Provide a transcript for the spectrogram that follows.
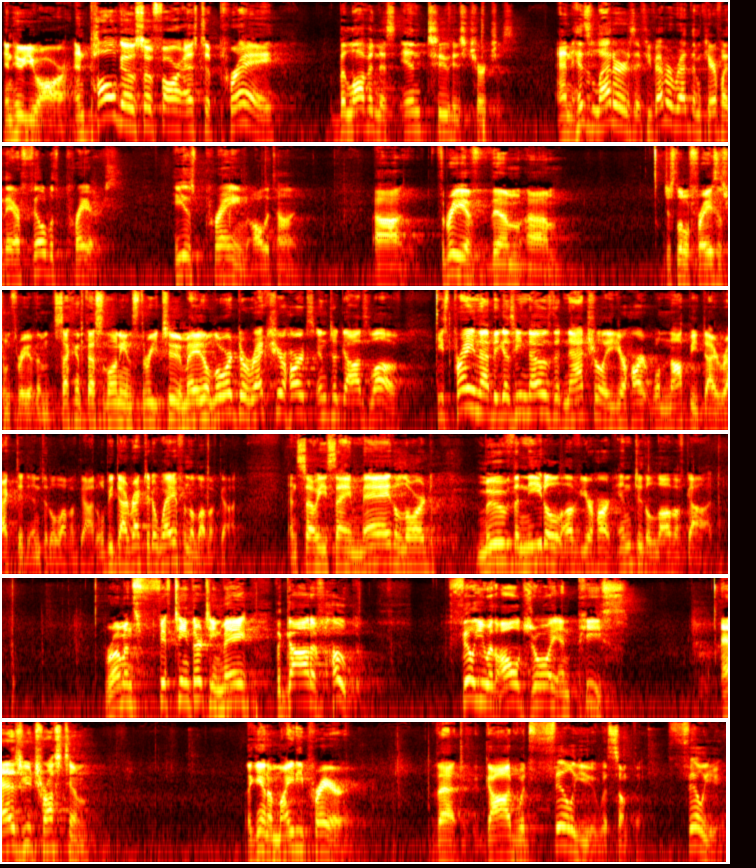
in who you are. And Paul goes so far as to pray belovedness into his churches. And his letters, if you've ever read them carefully, they are filled with prayers. He is praying all the time. Uh, three of them, um, just little phrases from three of them. Second Thessalonians 3 2. May the Lord direct your hearts into God's love. He's praying that because he knows that naturally your heart will not be directed into the love of God, it will be directed away from the love of God. And so he's saying, May the Lord move the needle of your heart into the love of God. Romans 15 13. May the God of hope fill you with all joy and peace as you trust him. Again, a mighty prayer that God would fill you with something, fill you,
